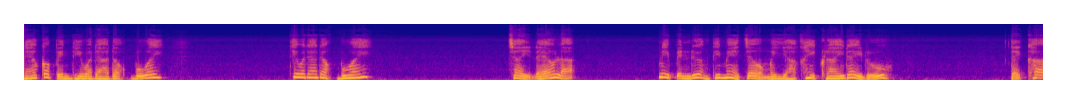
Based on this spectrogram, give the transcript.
แล้วก็เป็นเทวดาดอกบวยเทวดาดอกบัวใช่แล้วละ่ะนี่เป็นเรื่องที่แม่เจ้าไม่อยากให้ใครได้รู้ แต่ข้า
